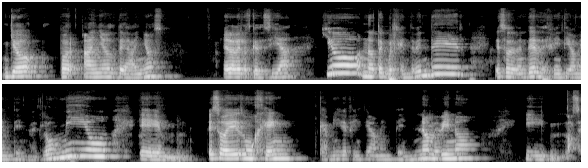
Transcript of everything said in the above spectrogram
Yo por años de años era de las que decía, yo no tengo el gen de vender, eso de vender definitivamente no es lo mío, em, eso es un gen que a mí definitivamente no me vino y no sé,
